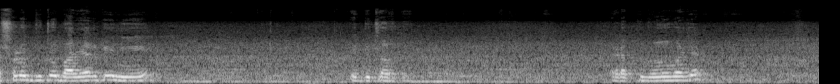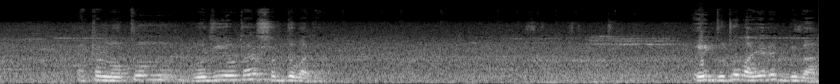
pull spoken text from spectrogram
আসলে দুটো বাজারকে নিয়ে এই বিতর্ক একটা পুরনো বাজার, একটা নতুন গজিয়ে ওঠা সদ্য বাজার। এই দুটো বাজারের বিবাদ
